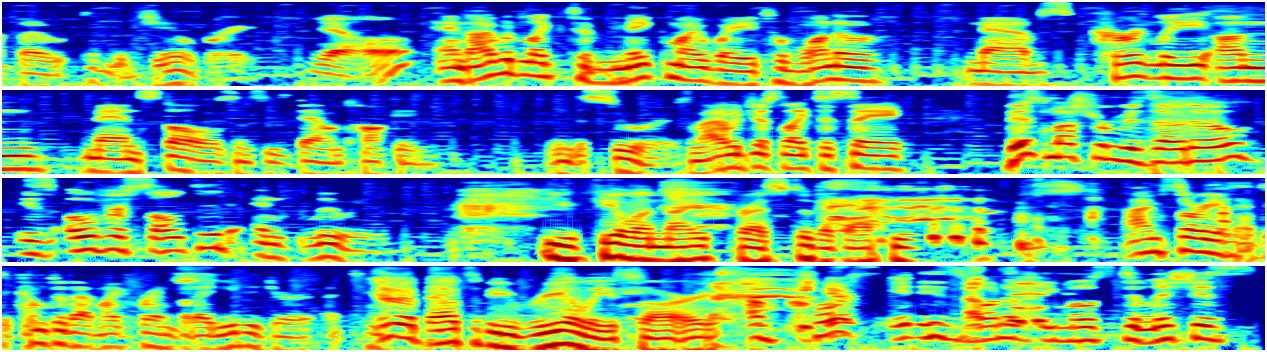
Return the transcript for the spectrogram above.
about the jailbreak, Yeah. and I would like to make my way to one of Nav's currently unmanned stalls since he's down talking in the sewers. And I would just like to say, this mushroom risotto is oversalted and bluey. You feel a knife pressed to the back of your I'm sorry it had to come to that, my friend, but I needed your attention. You're about to be really sorry. Of course, it is one of the most delicious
